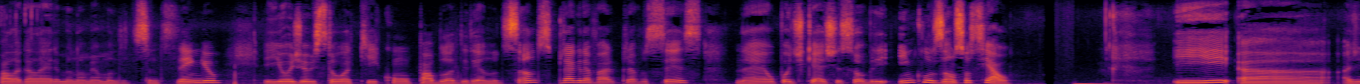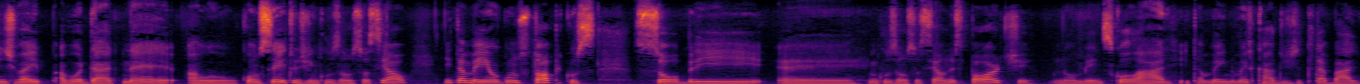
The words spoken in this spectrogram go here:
Fala galera, meu nome é Amanda dos Santos Engel e hoje eu estou aqui com o Pablo Adriano dos Santos para gravar para vocês né, o podcast sobre inclusão social. E uh, a gente vai abordar né, o conceito de inclusão social e também alguns tópicos sobre é, inclusão social no esporte, no ambiente escolar e também no mercado de trabalho.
